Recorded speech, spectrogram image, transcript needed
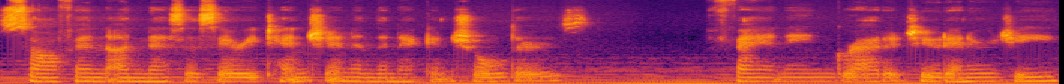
Soften unnecessary tension in the neck and shoulders, fanning gratitude energy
